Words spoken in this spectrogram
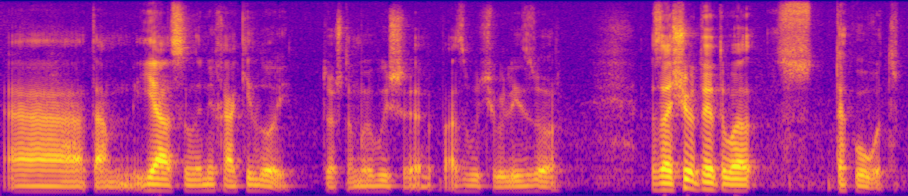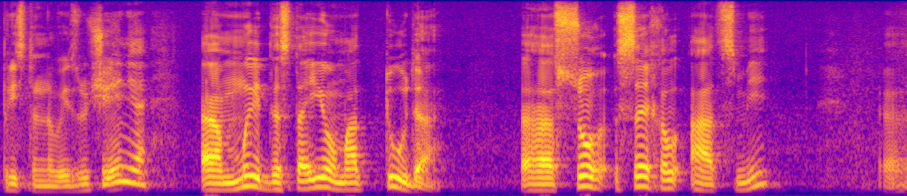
э, там, Ясал и Михакилой, то, что мы выше озвучивали из Зор, за счет этого такого вот пристального изучения э, мы достаем оттуда сехал ацми, э,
